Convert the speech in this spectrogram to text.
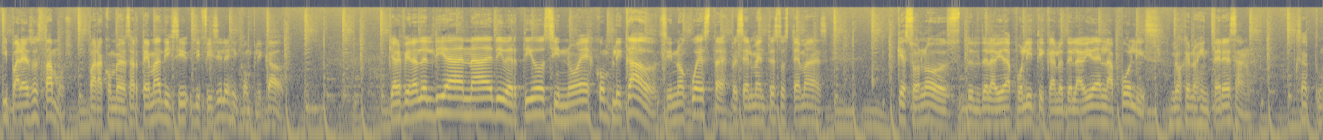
y para eso estamos, para conversar temas difíciles y complicados. Que al final del día nada es divertido si no es complicado, si no cuesta, especialmente estos temas que son los de, de la vida política, los de la vida en la polis, los que nos interesan. Exacto.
